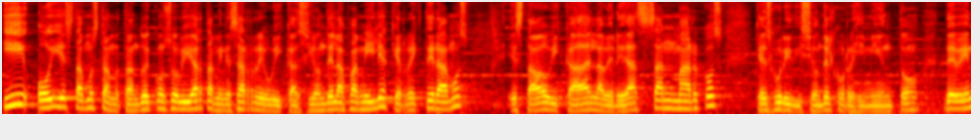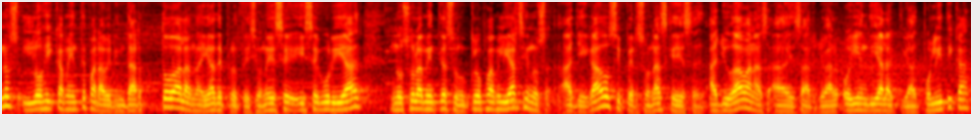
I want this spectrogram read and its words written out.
Y hoy estamos tratando de consolidar también esa reubicación de la familia que reiteramos estaba ubicada en la vereda San Marcos, que es jurisdicción del corregimiento de Venus, lógicamente para brindar todas las medidas de protección y seguridad, no solamente a su núcleo familiar, sino a allegados y personas que ayudaban a, desarrollar hoy en día la actividad política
